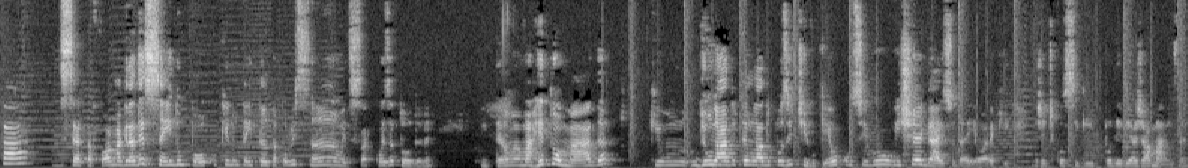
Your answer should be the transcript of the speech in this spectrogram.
tá de certa forma agradecendo um pouco que não tem tanta poluição, essa coisa toda, né? Então é uma retomada que um, de um lado tem um lado positivo, que eu consigo enxergar isso daí, a hora que a gente conseguir poder viajar mais, né?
